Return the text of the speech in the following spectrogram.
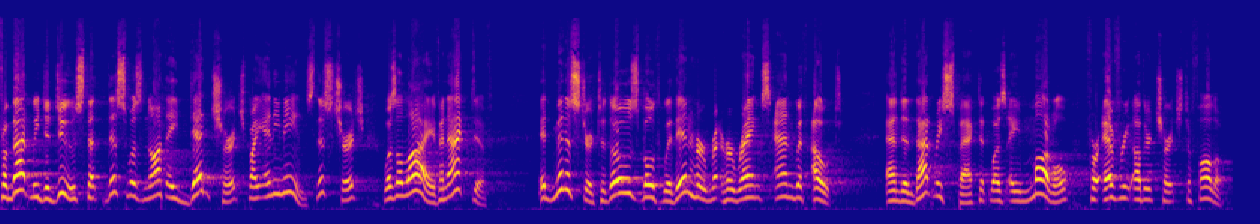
from that, we deduce that this was not a dead church by any means. This church was alive and active. It ministered to those both within her, her ranks and without. And in that respect, it was a model for every other church to follow.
